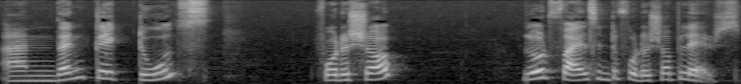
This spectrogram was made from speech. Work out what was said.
and then click Tools, Photoshop, load files into Photoshop layers.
